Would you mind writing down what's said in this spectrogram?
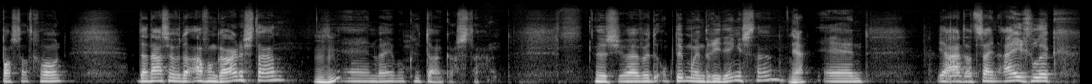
past dat gewoon. Daarnaast hebben we de avant-garde staan. Mhm. En wij hebben ook de tuinkast staan. Dus we hebben op dit moment drie dingen staan. ja, En ja, dat zijn eigenlijk,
